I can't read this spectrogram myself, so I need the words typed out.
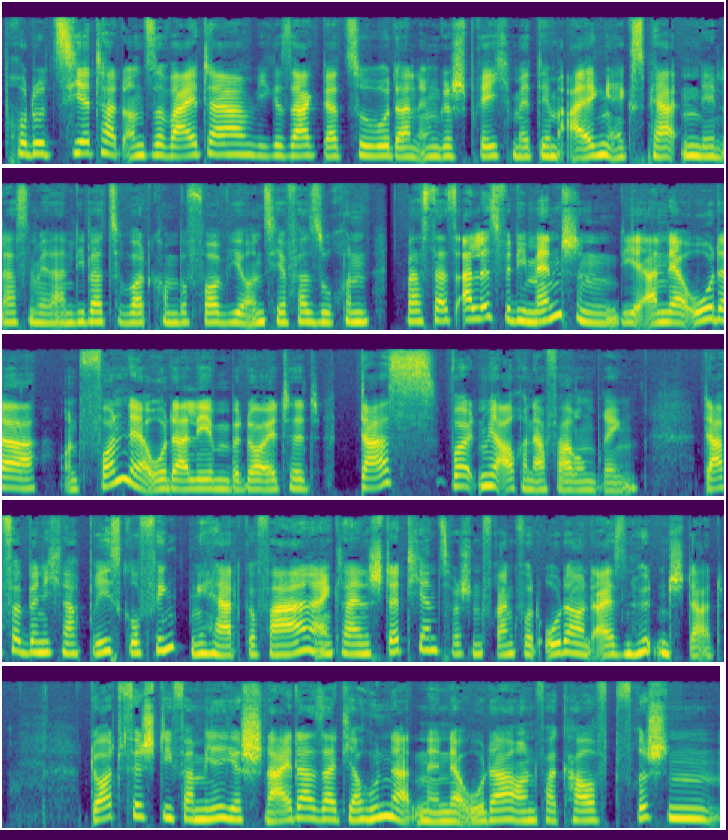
produziert hat und so weiter. Wie gesagt, dazu dann im Gespräch mit dem Algenexperten, den lassen wir dann lieber zu Wort kommen, bevor wir uns hier versuchen, was das alles für die Menschen, die an der Oder und von der Oder leben, bedeutet. Das wollten wir auch in Erfahrung bringen. Dafür bin ich nach Briesgrow-Finkenherd gefahren, ein kleines Städtchen zwischen Frankfurt-Oder und Eisenhüttenstadt. Dort fischt die Familie Schneider seit Jahrhunderten in der Oder und verkauft frischen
